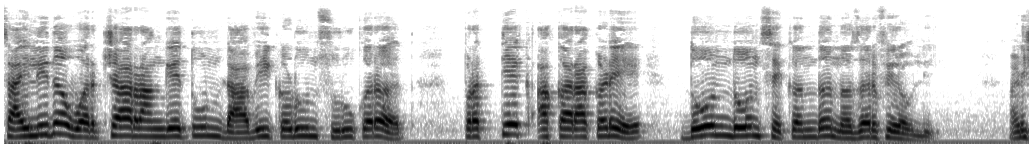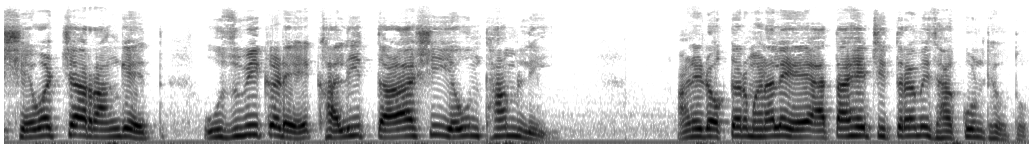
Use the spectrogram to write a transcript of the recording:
सायलीनं वरच्या रांगेतून डावीकडून सुरू करत प्रत्येक आकाराकडे दोन दोन सेकंद नजर फिरवली. आणि शेवटच्या रांगेत उजवीकडे खाली तळाशी येऊन थांबली. आणि डॉक्टर म्हणाले आता हे चित्र मी झाकून ठेवतो.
